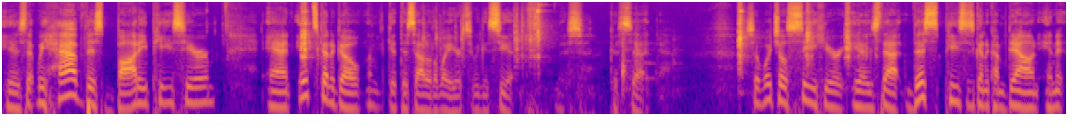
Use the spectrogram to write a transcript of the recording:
Is that we have this body piece here, and it's going to go, let me get this out of the way here so we can see it, this cassette. So what you'll see here is that this piece is going to come down and it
